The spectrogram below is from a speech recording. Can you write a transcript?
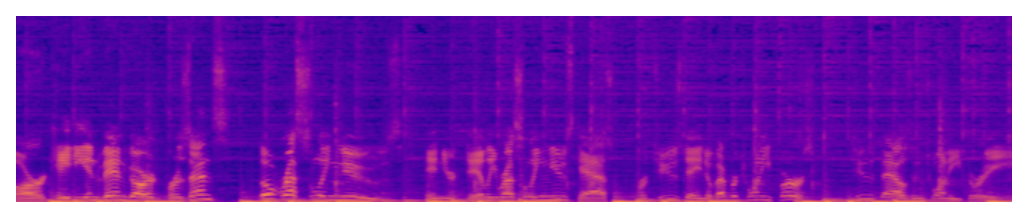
Arcadian Vanguard presents the Wrestling News in your daily wrestling newscast for Tuesday, November 21st, 2023.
